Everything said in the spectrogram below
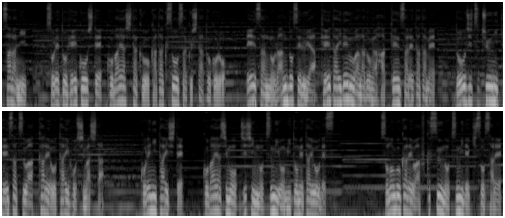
さらに、それと並行して小林宅を家宅捜索したところ、A さんのランドセルや携帯電話などが発見されたため、同日中に警察は彼を逮捕しました。これに対して、小林も自身の罪を認めたようです。その後彼は複数の罪で起訴され、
